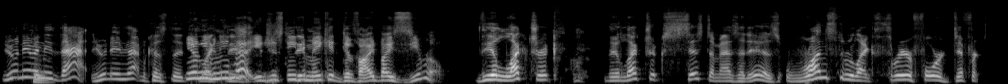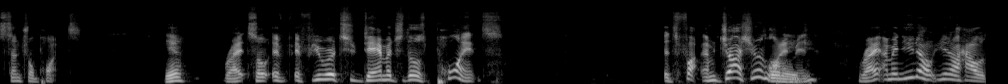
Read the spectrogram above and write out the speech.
You don't even To- need that. You don't even need that because the You don't like, even need the, that. You just need the- to make it divide by zero. the electric the electric system as it is runs through like three or four different central points. Yeah. Right. So if if you were to damage those points, it's fine. I mean, Josh, you're a lineman, right? I mean, you know, you know how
